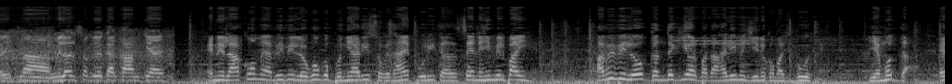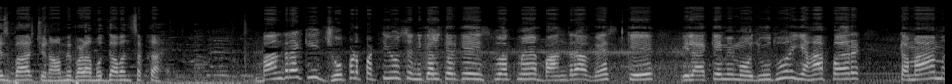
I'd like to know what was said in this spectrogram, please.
इतना मिलन सभ्य का काम किया है। इन इलाकों में अभी भी लोगों को बुनियादी सुविधाएँ पूरी तरह से नहीं मिल पाई हैं। अभी भी लोग गंदगी और बदहाली में जीने को मजबूर हैं। ये मुद्दा इस बार चुनाव में बड़ा मुद्दा बन सकता है। बांद्रा की झोपड़ पट्टियों से निकल करके इस वक्त मैं बांद्रा वेस्ट के इलाके में मौजूद हूँ और यहाँ पर तमाम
